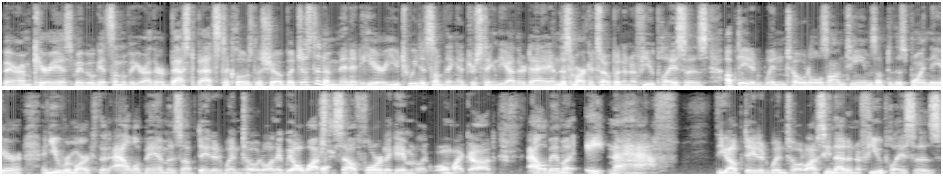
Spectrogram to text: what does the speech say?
Bear, I'm curious. Maybe we'll get some of your other best bets to close the show. But just in a minute here, you tweeted something interesting the other day, and this market's open in a few places. Updated win totals on teams up to this point in the year, and you remarked that Alabama's updated win total. I think we all watched the South Florida game and were like, "Oh my God, Alabama eight and a half." The updated win total. I've seen that in a few places.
